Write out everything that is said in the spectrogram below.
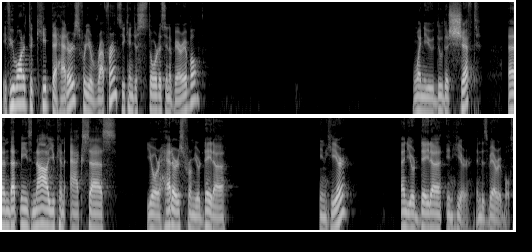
If you wanted to keep the headers for your reference, you can just store this in a variable. When you do the shift, and that means now you can access your headers from your data in here and your data in here in these variables.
